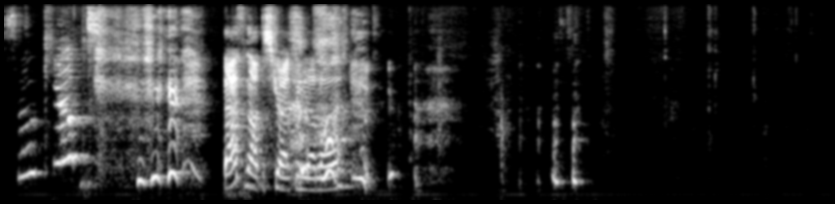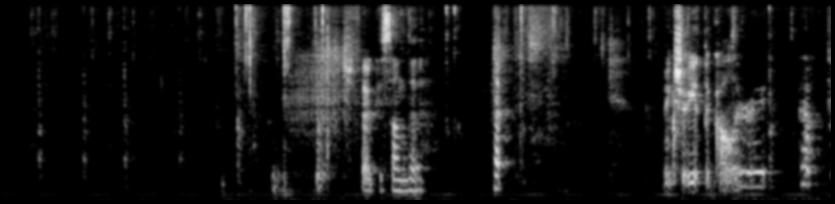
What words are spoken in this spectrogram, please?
So cute. That's not distracting at all. Focus on the. Yep. Make sure you get the collar right. Yep.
